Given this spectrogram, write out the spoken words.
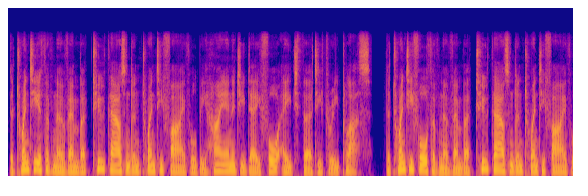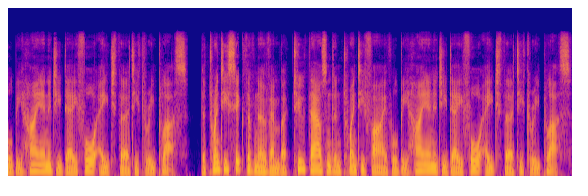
The 20th of November 2025 will be High Energy Day for H33 plus. The 24th of November 2025 will be High Energy Day for H33 plus. The 26th of November 2025 will be High Energy Day for H33 plus.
